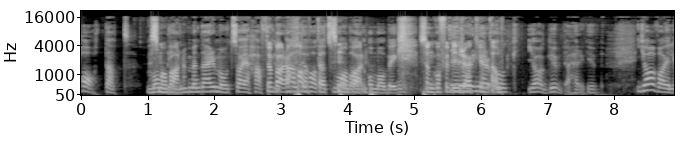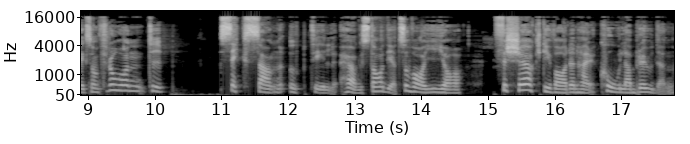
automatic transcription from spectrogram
hatat mobbing. barn. Men däremot så har jag haft, har bara alltid hatat hatat små små barn och mobbing. Som går förbi rökrutan. och Ja, gud, ja, herregud. Jag var ju liksom från typ sexan upp till högstadiet så var ju jag, försökte ju vara den här coola bruden.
